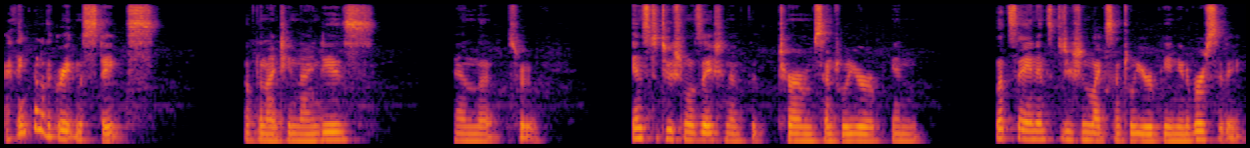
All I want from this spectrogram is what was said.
I think one of the great mistakes of the 1990s and the sort of institutionalization of the term Central Europe in, let's say, an institution like Central European University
